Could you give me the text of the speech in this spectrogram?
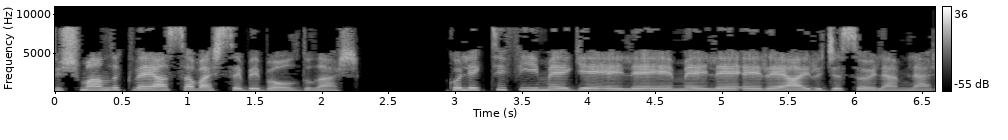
düşmanlık veya savaş sebebi oldular. Kolektif IMGELEMLER ayrıca söylemler,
